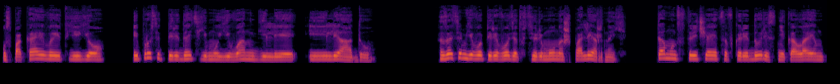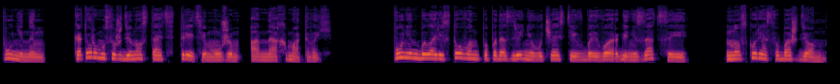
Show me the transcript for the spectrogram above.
успокаивает ее и просит передать ему Евангелие и Илиаду. Затем его переводят в тюрьму на Шпалерной. Там он встречается в коридоре с Николаем Пуниным, которому суждено стать третьим мужем Анны Ахматовой. Пунин был арестован по подозрению в участии в боевой организации, но вскоре освобожден.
